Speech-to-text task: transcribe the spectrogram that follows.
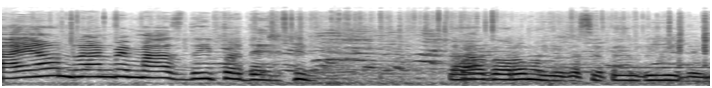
মায়া রানবে মাছ দুই পদে তা গরম হয়ে গেছে তেল দিয়ে দিই।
